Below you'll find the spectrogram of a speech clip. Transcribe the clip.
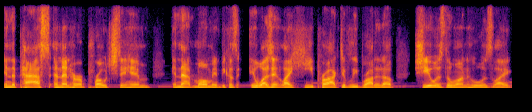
in the past, and then her approach to him in that moment, because it wasn't like he proactively brought it up. She was the one who was like,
